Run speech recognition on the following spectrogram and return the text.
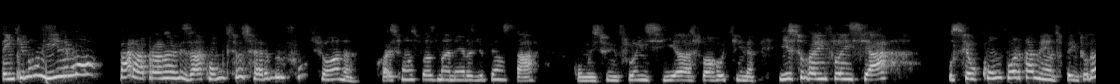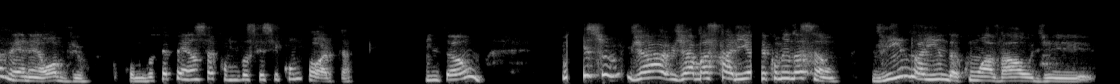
tem que, no mínimo, parar para analisar como que seu cérebro funciona, quais são as suas maneiras de pensar, como isso influencia a sua rotina. Isso vai influenciar o seu comportamento, tem tudo a ver, né? Óbvio, como você pensa, como você se comporta. Então, por isso já, já bastaria a recomendação. Vindo ainda com o aval de,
